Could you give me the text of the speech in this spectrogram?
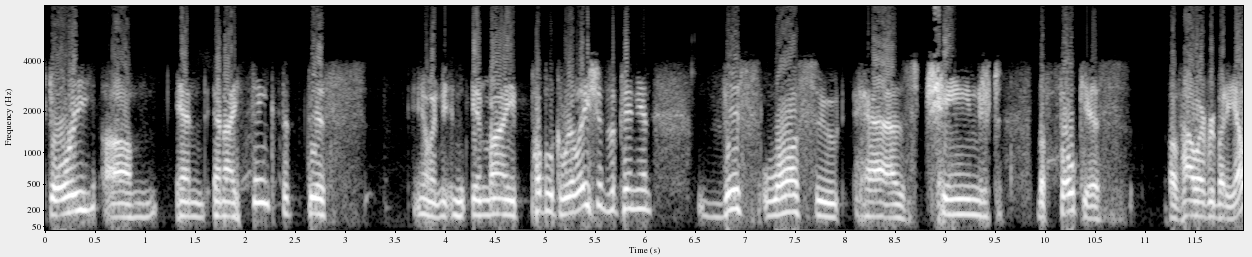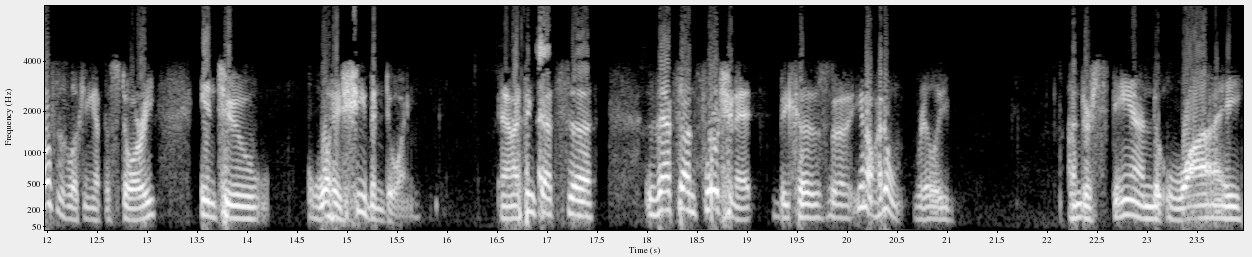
story, um, and and I think that this, you know, in, in in my public relations opinion, this lawsuit has changed the focus of how everybody else is looking at the story into what has she been doing, and I think that's uh, that's unfortunate because uh, you know I don't really understand why.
